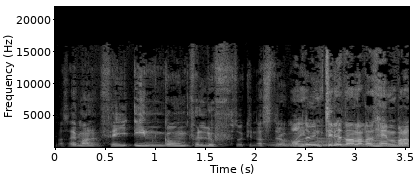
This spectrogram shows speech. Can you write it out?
vad säger man, fri ingång för luft att kunna strömma Om in. du inte redan laddat hem bara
